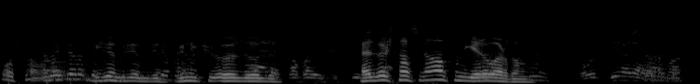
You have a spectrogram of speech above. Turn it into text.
Osman Semerci arasında biliyorum biliyorum biliyorum. Günlükçü öldü öldü. kafayı üşüttü. Helveç tahsilinin altında yeri vardı onun. He. Bir ara Sağda. Osman.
